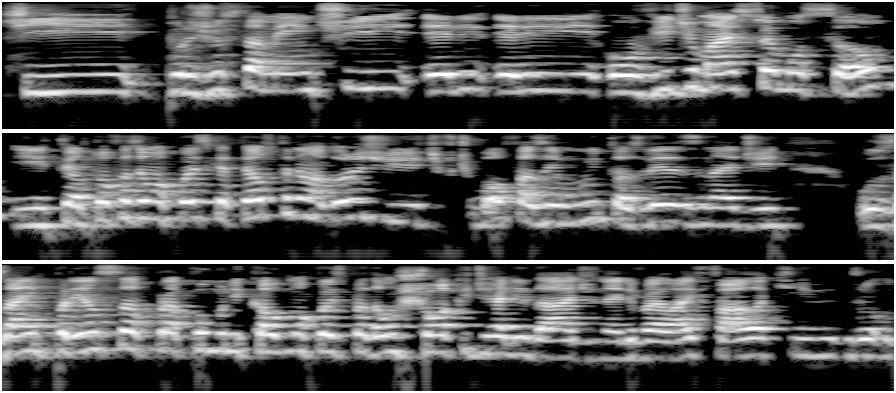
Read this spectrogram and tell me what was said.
que por justamente ele, ele ouvir demais sua emoção e tentou fazer uma coisa que até os treinadores de, de futebol fazem muito às vezes, né, de usar a imprensa para comunicar alguma coisa, para dar um choque de realidade, né? Ele vai lá e fala que o,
